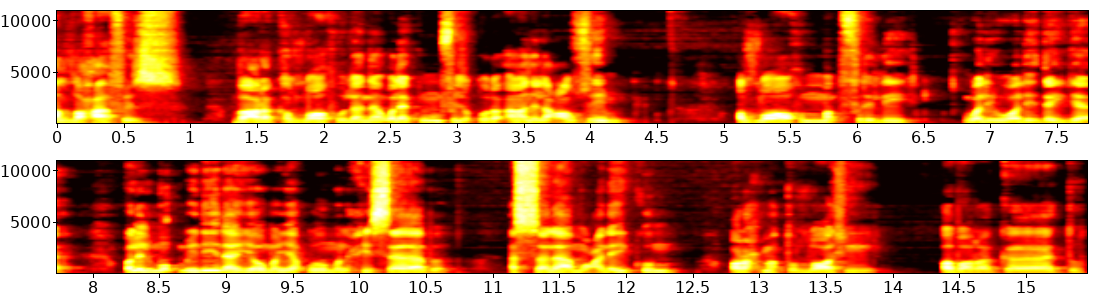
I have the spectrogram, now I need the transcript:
আল্লাহ হাফিজ। বারাক আল্লাহ ওয়ালাইকুম ফিল আজিম আল্লাহ মকফরলি ولوالدي وللمؤمنين يوم يقوم الحساب. السلام عليكم ورحمة الله وبركاته.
